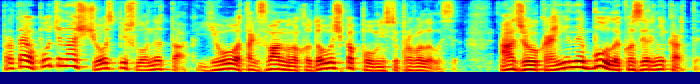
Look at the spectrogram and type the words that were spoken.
Проте у Путіна щось пішло не так. Його так звана многоходовочка повністю провалилася. Адже у України були козирні карти.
